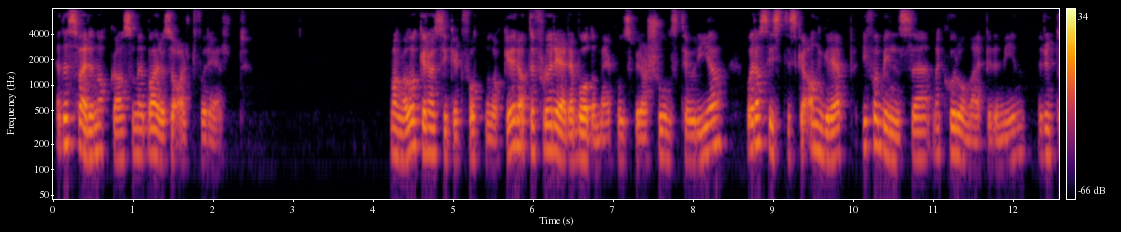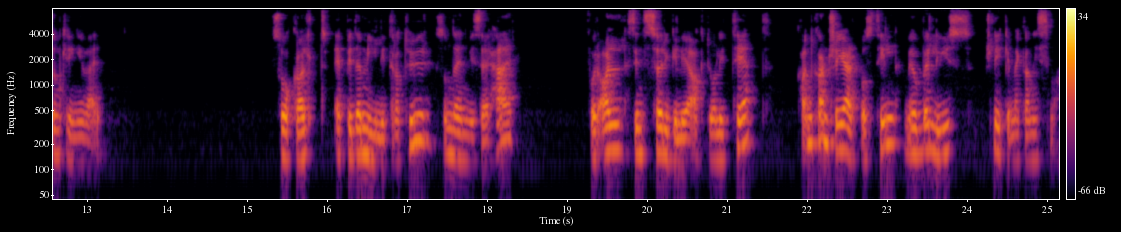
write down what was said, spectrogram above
er dessverre noe som er bare så altfor reelt. Mange av dere har sikkert fått med dere at det florerer både med konspirasjonsteorier og rasistiske angrep i forbindelse med koronaepidemien rundt omkring i verden. Såkalt epidemilitteratur, som den vi ser her, for all sin sørgelige aktualitet, kan kanskje hjelpe oss til med å belyse slike mekanismer.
